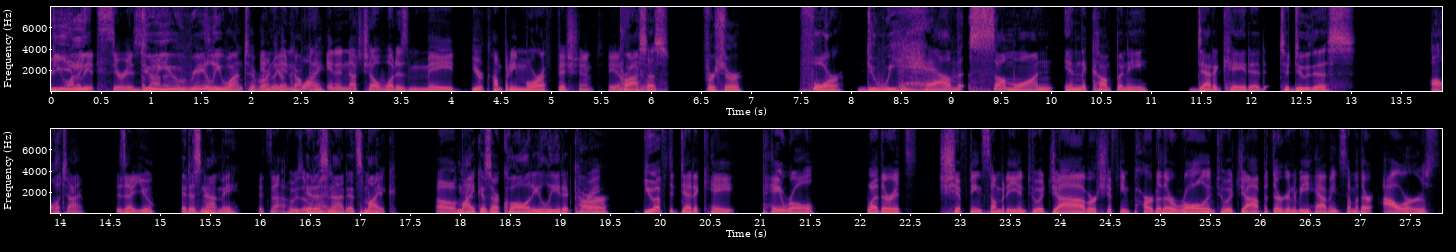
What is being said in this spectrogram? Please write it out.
Do you really get serious do you it? really want to run And, your and company? what, in a nutshell, what has made your company more efficient? AS91? Process for sure. Four, do we have someone in the company dedicated to do this all the time? Is that you? It is not me. It's not who's It is around? not. It's Mike. Oh, okay. Mike is our quality lead at Carr. you have to dedicate payroll, whether it's shifting somebody into a job or shifting part of their role into a job, but they're going to be having some of their hours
